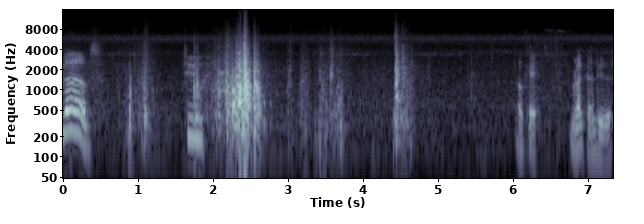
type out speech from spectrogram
gloves to... Okay, we're not going to do this.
